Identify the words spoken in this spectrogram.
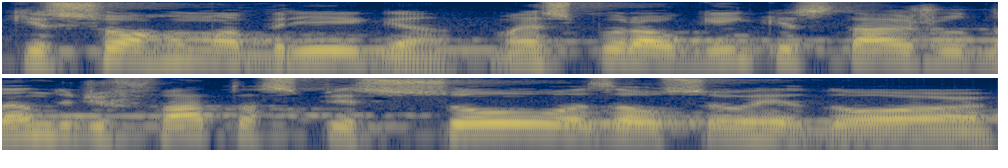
que só arruma briga, mas por alguém que está ajudando de fato as pessoas ao seu redor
